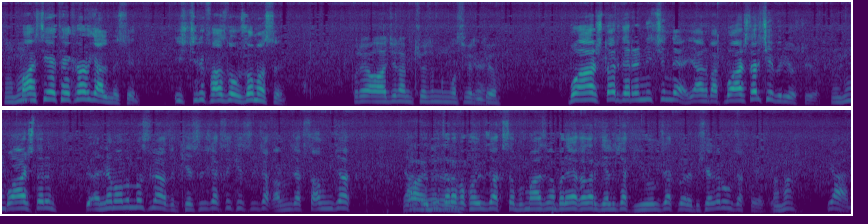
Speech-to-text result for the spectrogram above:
Hı. Bahçeye tekrar gelmesin. İşçilik fazla uzamasın. Buraya acilen bir çözüm bulması gerekiyor. Bu ağaçlar derenin içinde. Yani bak bu ağaçlar çeviriyor suyu. Bu ağaçların bir önlem alınması lazım. Kesilecekse kesilecek, alınacaksa alınacak. Ya Aynen öbür öyle. tarafa koyulacaksa bu malzeme buraya kadar gelecek, yığılacak böyle bir şeyler olacak böyle. Aha. Yani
